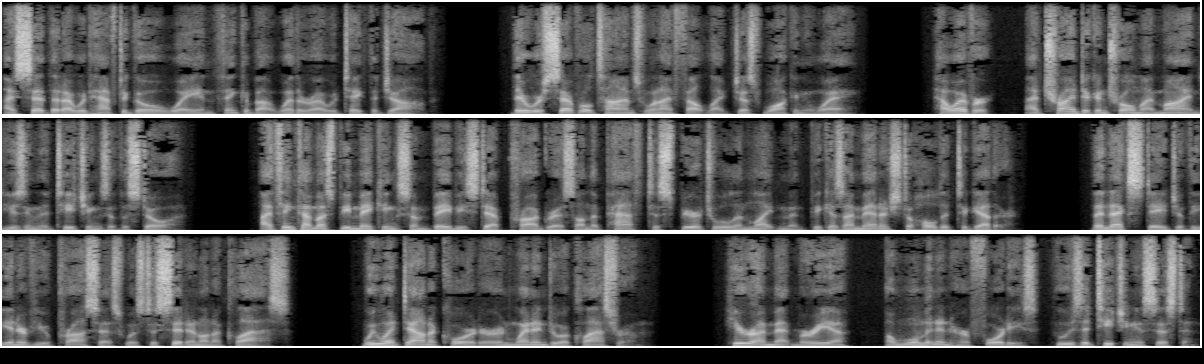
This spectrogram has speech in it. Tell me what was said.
I said that I would have to go away and think about whether I would take the job. There were several times when I felt like just walking away. However, I tried to control my mind using the teachings of the Stoa. I think I must be making some baby step progress on the path to spiritual enlightenment because I managed to hold it together. The next stage of the interview process was to sit in on a class. We went down a corridor and went into a classroom. Here I met Maria, a woman in her 40s, who is a teaching assistant.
